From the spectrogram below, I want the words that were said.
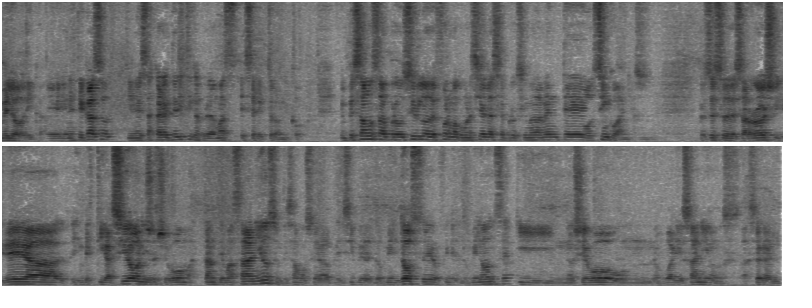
melódica. Eh, en este caso tiene esas características, pero además es electrónico. Empezamos a producirlo de forma comercial hace aproximadamente 5 años. Proceso de desarrollo, idea, investigación, eso llevó bastante más años. Empezamos a principios del 2012 o fines del 2011 y nos llevó unos varios años hacer el,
